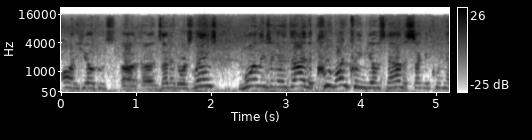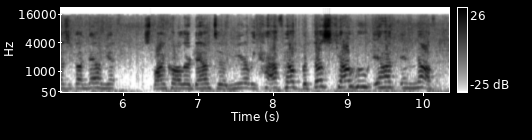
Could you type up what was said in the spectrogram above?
on Hiohu's, uh, on Zenedor's Lings. More Lings are gonna die. The one queen goes down, the second queen hasn't gone down yet. Spinecrawler down to nearly half health, but does Hiohu have enough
